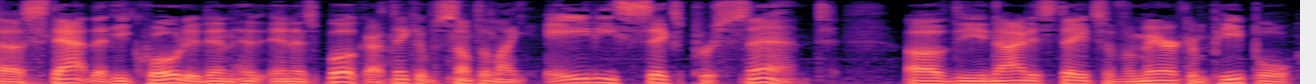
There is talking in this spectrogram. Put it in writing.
a stat that he quoted in his, in his book. I think it was something like 86 percent of the United States of American people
